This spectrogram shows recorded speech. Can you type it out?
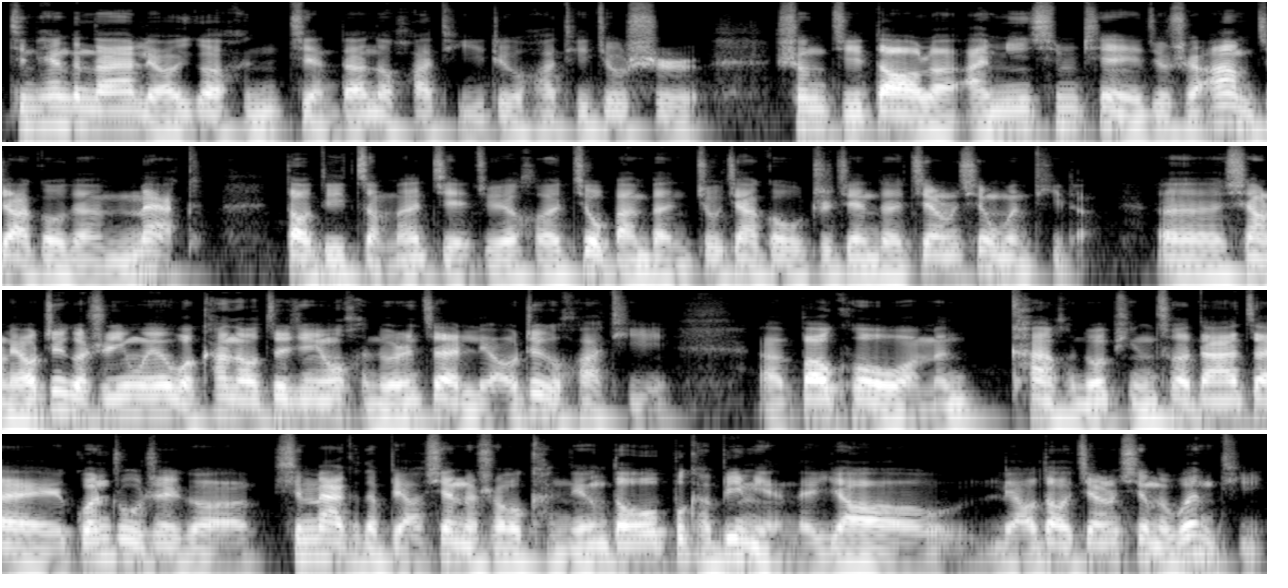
今天跟大家聊一个很简单的话题，这个话题就是升级到了 M1 芯片，也就是 ARM 架构的 Mac，到底怎么解决和旧版本旧架构之间的兼容性问题的。呃，想聊这个是因为我看到最近有很多人在聊这个话题。呃，包括我们看很多评测，大家在关注这个新 Mac 的表现的时候，肯定都不可避免的要聊到兼容性的问题。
